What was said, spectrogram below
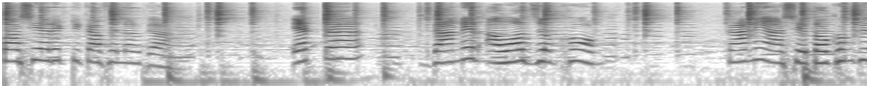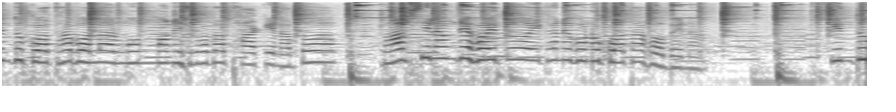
পাশে আর একটি কাফেলার গান। একটা গানের আওয়াজ যখন কানে আসে, তখন কিন্তু কথা বলার মন মানসিকতা থাকে না। তো ভাবছিলাম যে হয়তো এখানে কোনো কথা হবে না। কিন্তু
